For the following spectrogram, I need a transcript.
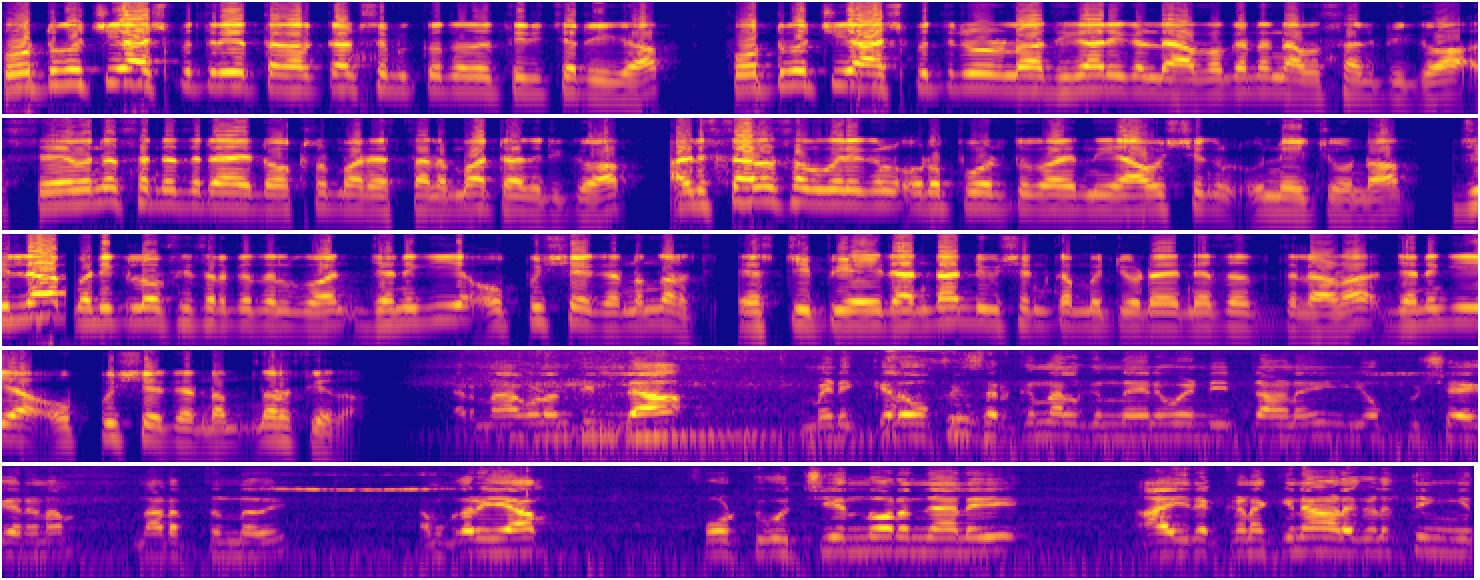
ഫോർട്ട് കൊച്ചി ആശുപത്രിയെ തകർക്കാൻ ശ്രമിക്കുന്നത് തിരിച്ചറിയുക. ഫോർട്ട് കൊച്ചി ആശുപത്രിയിലുള്ള അധികാരികളുടെ അവഗണന അവസാനിപ്പിക്കുക. സേവന സന്നദ്ധരായ ഡോക്ടർമാരെ സ്ഥലം മാറ്റാതിരിക്കുക. അടിസ്ഥാന സൗകര്യങ്ങൾ ഉറപ്പുവരുത്തുക എന്നീ ആവശ്യങ്ങൾ ഉന്നയിച്ചുകൊണ്ട് ജില്ലാ മെഡിക്കൽ ഓഫീസർക്ക് നൽകുവാൻ ജനകീയ ഒപ്പുശേഖരണം നടത്തി. എസ് ഡി പി ഐ രണ്ടാം ഡിവിഷൻ കമ്മിറ്റിയുടെ നേതൃത്വത്തിലാണ് ജനകീയ ഒപ്പുശേഖരണം നടത്തിയത്. എറണാകുളം ജില്ലാ മെഡിക്കൽ ഓഫീസർക്ക് നൽകുന്നതിന് വേണ്ടിയിട്ടാണ് ഈ ഒപ്പുശേഖരണം നടത്തുന്നത്. നമുക്കറിയാം ഫോർട്ട് കൊച്ചി എന്ന് പറഞ്ഞാൽ ആയിരക്കണക്കിന് ആളുകൾ തിങ്ങി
